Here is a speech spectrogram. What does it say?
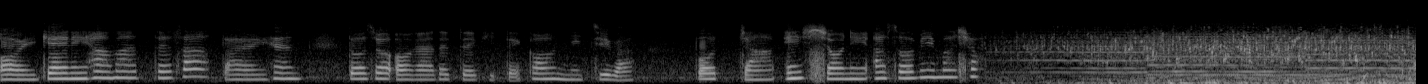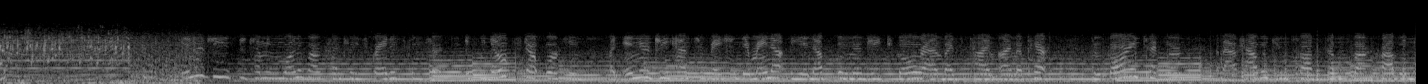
お池にはまってさ大変土壌が出てきてこんにちは坊ちゃん一緒に遊びましょう Energy is becoming one of our country's greatest concerns. Don't start working on energy conservation, there may not be enough energy to go around by the time I'm a parent. Going to learn about how we can solve some of our problems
